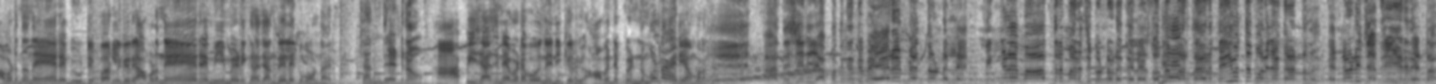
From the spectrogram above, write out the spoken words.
അവിടുന്ന് നേരെ ബ്യൂട്ടി പാർലറിൽ കയറി അവിടെ നേരെ മീൻ മേടിക്കണ ചന്തയിലേക്ക് പോണ്ടായിരുന്നു. ചന്ദ്രേട്ടനോ? ആ പിശാചിന് എവിടെ പോയെന്ന് എനിക്കറിയോ. അവന്റെ പെണ്ണുമ്പോളുടെ കാര്യം ഞാൻ പറഞ്ഞു അത് ശരി. അപ്പൊ നിങ്ങൾക്ക് വേറെ ബന്ധമുണ്ടല്ലേ? നിങ്ങളെ മാത്രം മനസ്സിൽ കൊണ്ടു നടക്കല്ലേ? സ്വന്തം ഭർത്താവിന് ദൈവത്തെ പോലെ ഞാൻ കാണുന്നത്. എന്നോട് ചർച്ച ചെയ്യരുത് ഏട്ടാ.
